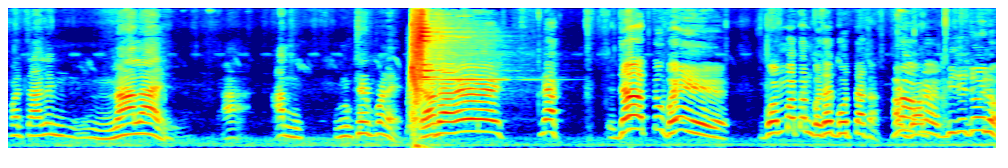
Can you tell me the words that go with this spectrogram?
પણ ચાલીમ ના લાય. આ આ નુકસાન પડે. દાદા એ જા તું ભાઈ. ગોમમાં તને બધા ગોતતા હતા. હા આપણે બીજે જોઈ લો.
